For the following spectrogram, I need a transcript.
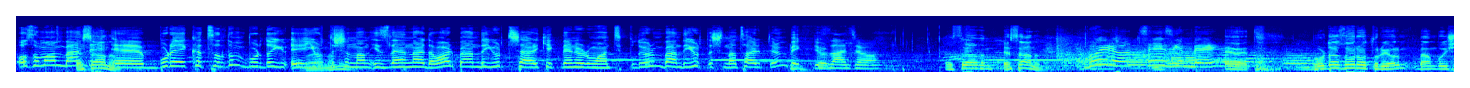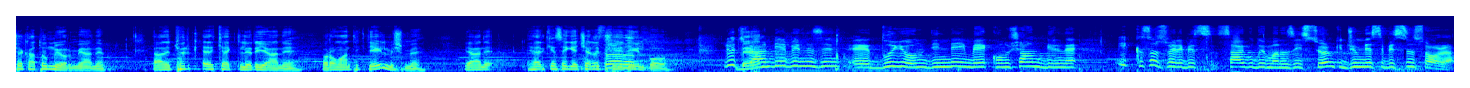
O zaman ben Esra Hanım. de e, buraya katıldım. Burada e, yurt dışından izleyenler de var. Ben de yurt dışı erkeklerini romantik buluyorum. Ben de yurt dışında taliplerimi bekliyorum. Güzel cevap. Esra Hanım. Esra Hanım. Buyurun Sezgin Bey. Evet. Burada zor oturuyorum. Ben bu işe katılmıyorum yani. Yani Türk erkekleri yani romantik değilmiş mi? Yani herkese geçerli bir şey değil bu. Lütfen birbirinizin e, duyun, dinleyin ve konuşan birine ilk kısa süre bir saygı duymanızı istiyorum ki cümlesi bitsin sonra.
